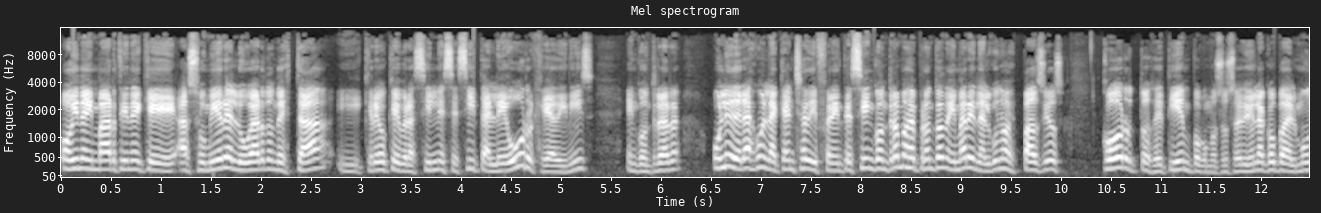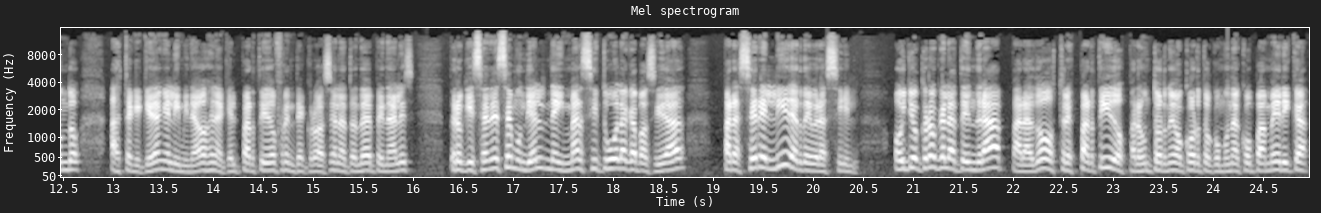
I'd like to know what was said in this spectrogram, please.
Hoy Neymar tiene que asumir el lugar donde está y creo que Brasil necesita, le urge a Diniz encontrar un liderazgo en la cancha diferente. Si encontramos de pronto a Neymar en algunos espacios cortos de tiempo, como sucedió en la Copa del Mundo, hasta que quedan eliminados en aquel partido frente a Croacia en la tanda de penales, pero quizá en ese Mundial Neymar sí tuvo la capacidad para ser el líder de Brasil, Hoy yo creo que la tendrá para dos, tres partidos, para un torneo corto como una Copa América,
